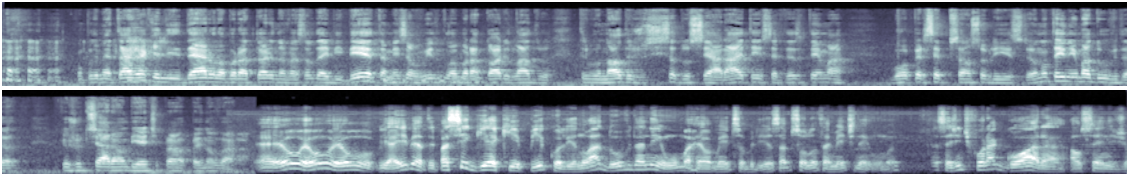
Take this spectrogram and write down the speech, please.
complementar, já que ele lidera o Laboratório de Inovação da IBB, também se envolvido com o laboratório lá do Tribunal de Justiça do Ceará e tenho certeza que tem uma boa percepção sobre isso. Eu não tenho nenhuma dúvida que o judiciário é um ambiente para inovar. É, eu, eu, eu, e aí, Beatriz, para seguir aqui Piccoli, não há dúvida nenhuma realmente sobre isso, absolutamente nenhuma. Se a gente for agora ao CNJ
